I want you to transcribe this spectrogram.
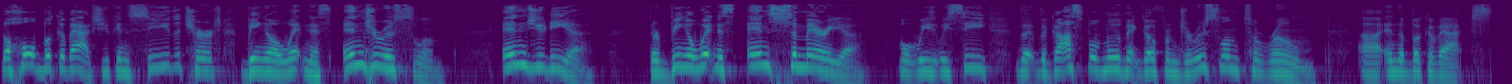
the whole book of Acts. You can see the church being a witness in Jerusalem, in Judea, they're being a witness in Samaria. Well, we, we see the, the gospel movement go from Jerusalem to Rome uh, in the book of Acts.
